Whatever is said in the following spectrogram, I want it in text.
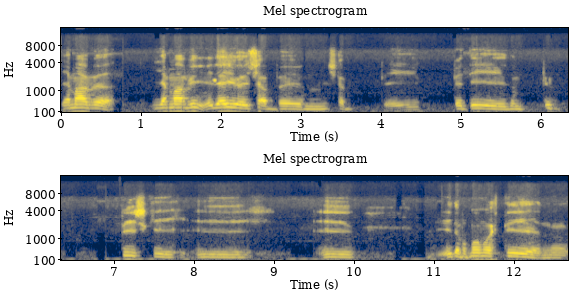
я мав, я мав ідею, щоб, щоб е, піти ну, пішки і, і, і допомогти ну,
